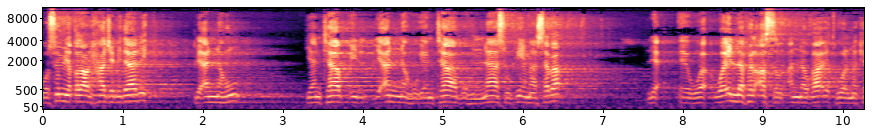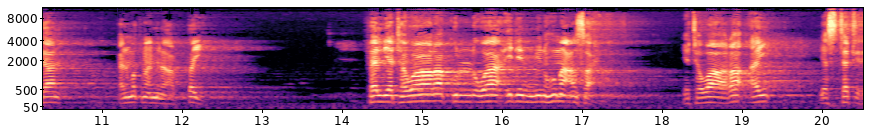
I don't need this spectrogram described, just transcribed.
وسمي قضاء الحاجة بذلك لأنه ينتاب لأنه ينتابه الناس فيما سبق. وإلا فالأصل أن الغائط هو المكان المطمئن من الأرض. طيب. فليتوارى كل واحد منهما عن صاحبه. يتوارى أي يستتر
